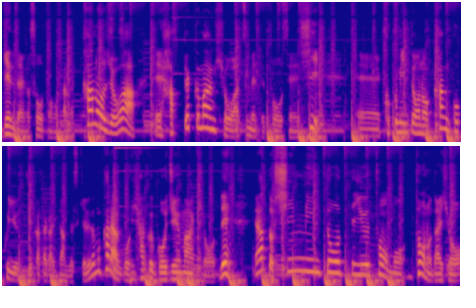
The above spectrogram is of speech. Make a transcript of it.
現在の総統の方、彼女は800万票を集めて当選し、えー、国民党の韓国瑜っていう方がいたんですけれども、彼は550万票で、あと新民党っていう党も、党の代表、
